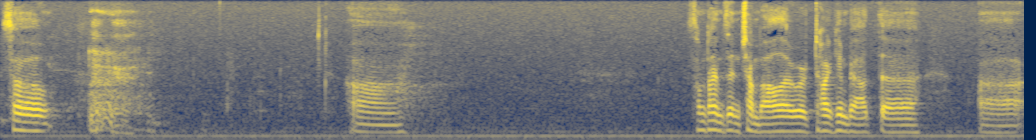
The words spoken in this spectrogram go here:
So, uh, sometimes in Shambhala we're talking about the uh,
